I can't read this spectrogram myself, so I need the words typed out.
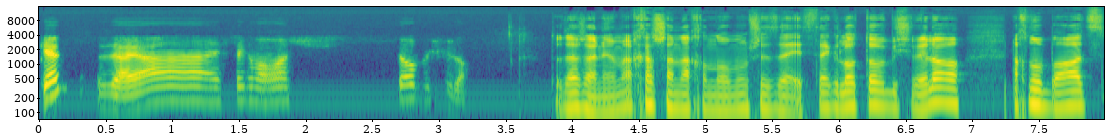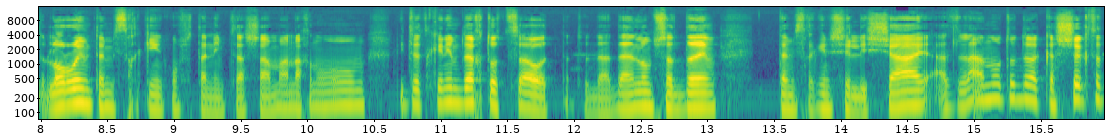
כן, זה היה הישג ממש טוב בשבילו. אתה יודע שאני אומר לך שאנחנו אומרים שזה הישג לא טוב בשבילו, אנחנו בארץ לא רואים את המשחקים כמו שאתה נמצא שם, אנחנו מתעדכנים דרך תוצאות, אתה יודע, עדיין לא משדרים את המשחקים של ישי, אז לנו, אתה יודע, קשה קצת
